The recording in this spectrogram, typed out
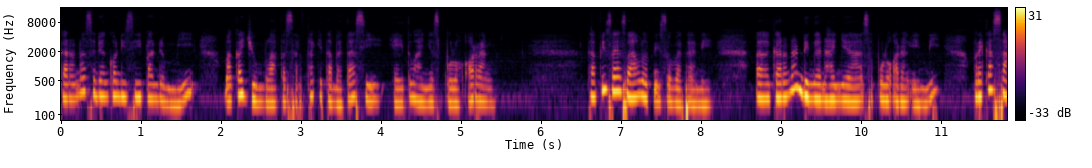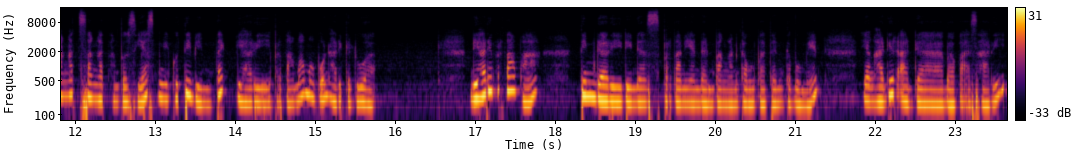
karena sedang kondisi pandemi, maka jumlah peserta kita batasi, yaitu hanya 10 orang. Tapi saya salut nih Sobat Tani, Uh, karena dengan hanya 10 orang ini, mereka sangat-sangat antusias mengikuti BIMTEK di hari pertama maupun hari kedua. Di hari pertama, tim dari Dinas Pertanian dan Pangan Kabupaten Kebumen yang hadir ada Bapak Ashari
